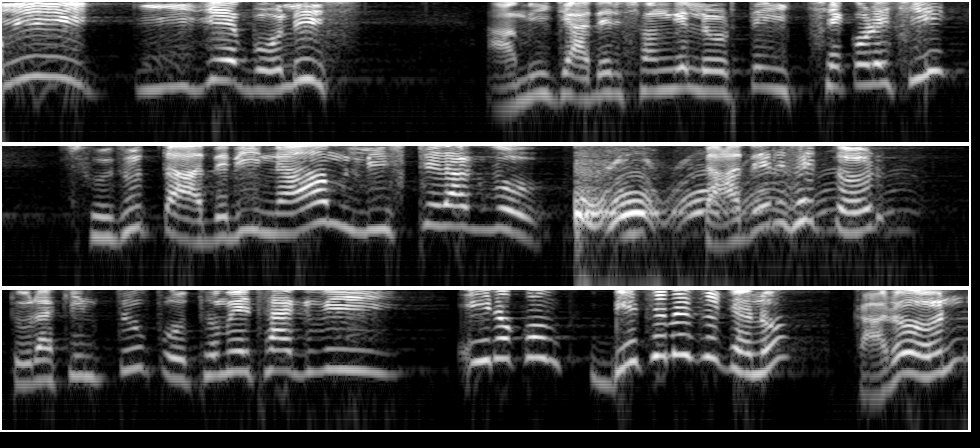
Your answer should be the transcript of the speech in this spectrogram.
কি কি যে বলিস? আমি যাদের সঙ্গে লড়তে ইচ্ছে করেছি শুধু তাদেরই নাম লিস্টে রাখব। তাদের ভেতর তোরা কিন্তু প্রথমে থাকবি। এইরকম বেঁচে বেঁচে কেন? কারণ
